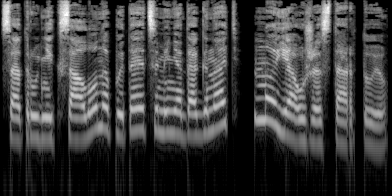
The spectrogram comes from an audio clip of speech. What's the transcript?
Сотрудник салона пытается меня догнать, но я уже стартую.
